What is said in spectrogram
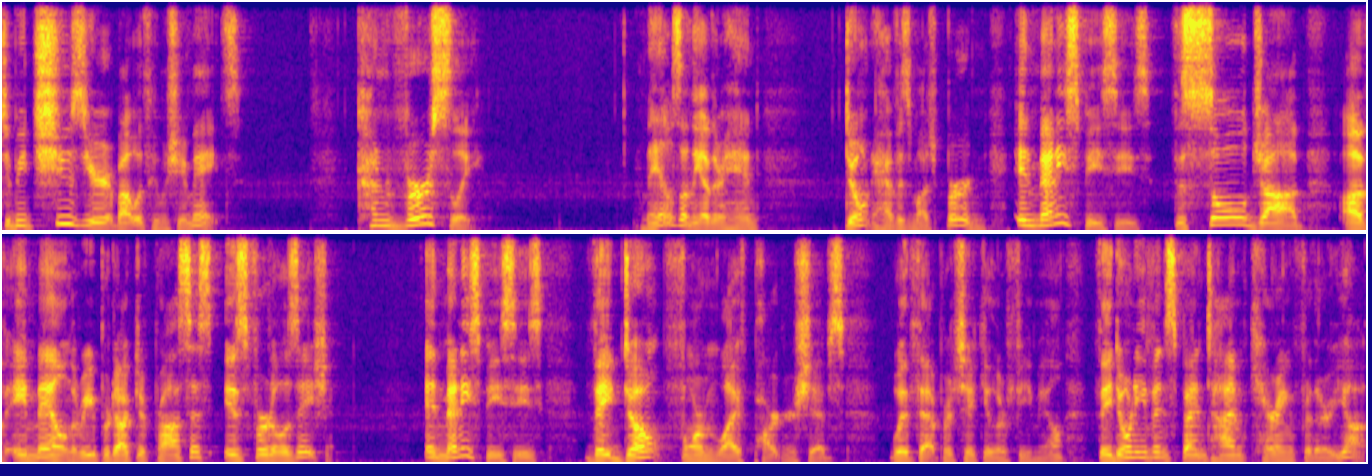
to be choosier about with whom she mates. Conversely, males, on the other hand, don't have as much burden. In many species, the sole job of a male in the reproductive process is fertilization. In many species, they don't form life partnerships, with that particular female. They don't even spend time caring for their young.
